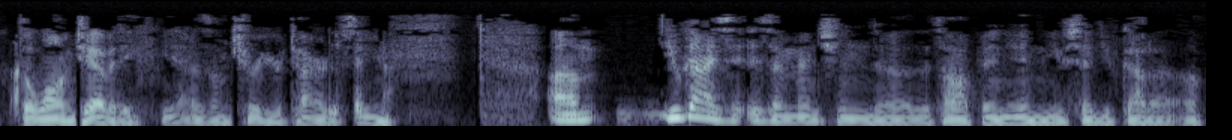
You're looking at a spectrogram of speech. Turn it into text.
the longevity. Yeah, as I'm sure you're tired of seeing. Um, you guys, as I mentioned uh, the top, and, and you said you've got a, a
